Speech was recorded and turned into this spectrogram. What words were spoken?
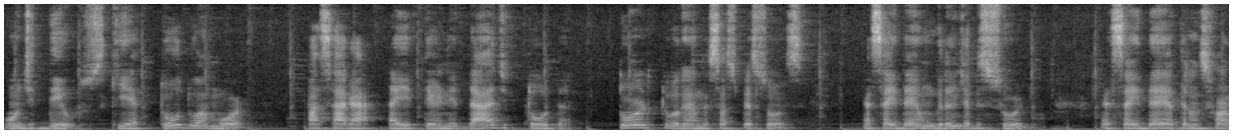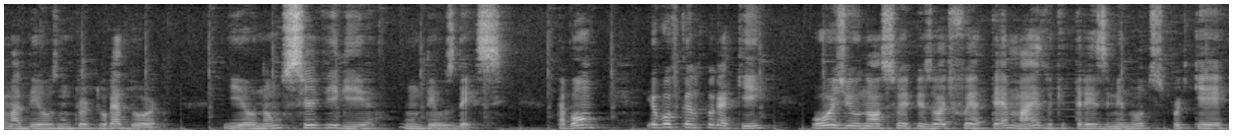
onde Deus, que é todo amor, passará a eternidade toda torturando essas pessoas. Essa ideia é um grande absurdo. Essa ideia transforma Deus num torturador. E eu não serviria um Deus desse. Tá bom? Eu vou ficando por aqui. Hoje o nosso episódio foi até mais do que 13 minutos, porque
